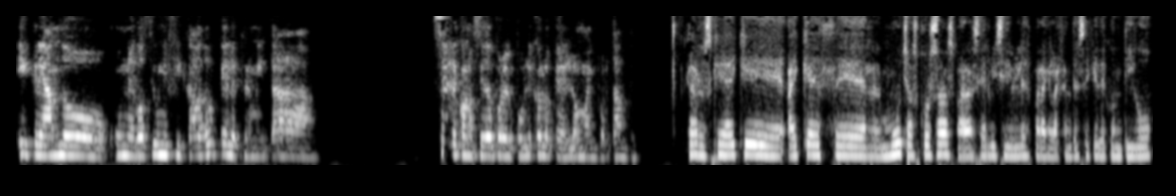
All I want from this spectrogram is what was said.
ir creando un negocio unificado que les permita ser reconocido por el público, lo que es lo más importante. Claro, es que hay que, hay que hacer muchas cosas para ser visibles, para que la gente se quede contigo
